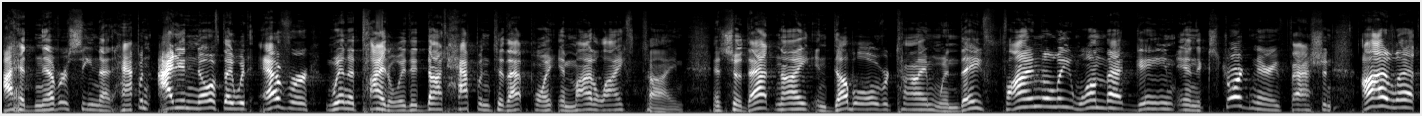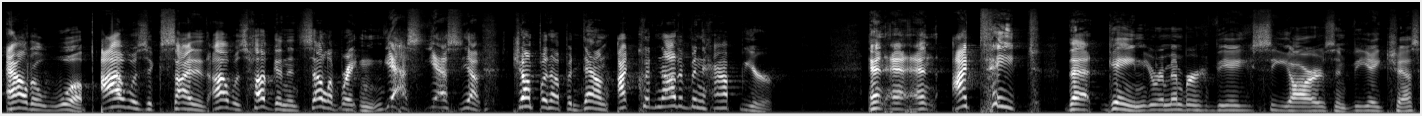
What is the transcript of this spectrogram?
I had never seen that happen. I didn't know if they would ever win a title. It had not happened to that point in my lifetime. And so that night in double overtime, when they finally won that game in extraordinary fashion, I let out a whoop. I was excited. I was hugging and celebrating. Yes, yes, yes, jumping up and down. I could not have been happier. And, and, and I taped that game. You remember VCRs and VHS?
